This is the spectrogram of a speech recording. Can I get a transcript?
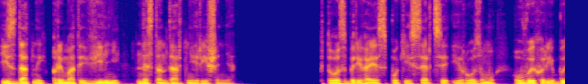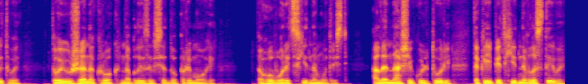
і здатний приймати вільні, нестандартні рішення. Хто зберігає спокій серця і розуму у вихорі битви, той уже на крок наблизився до перемоги, говорить східна мудрість. Але нашій культурі такий підхід не властивий,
